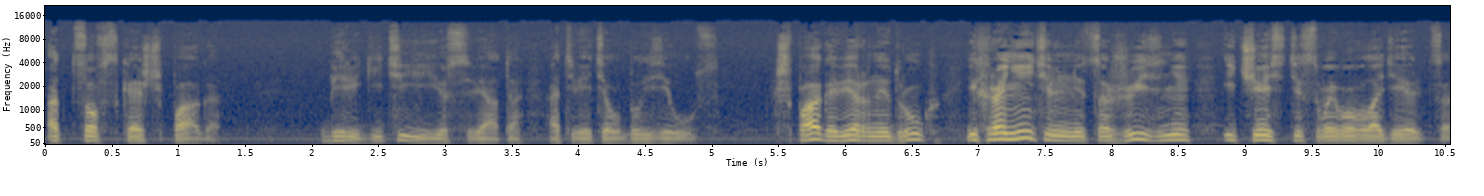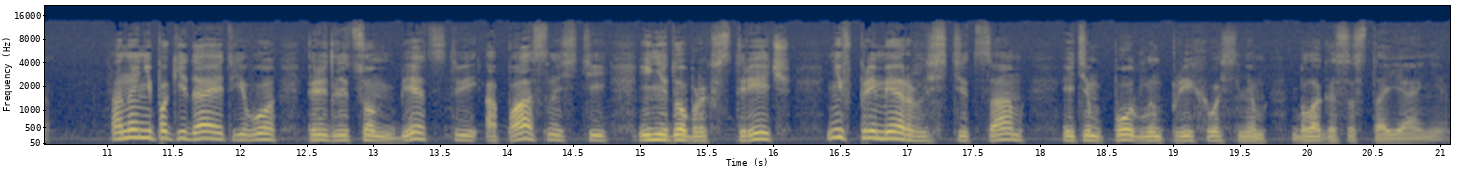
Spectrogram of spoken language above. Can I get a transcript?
отцовская шпага. «Берегите ее свято», — ответил Блазиус. «Шпага — верный друг и хранительница жизни и чести своего владельца. Она не покидает его перед лицом бедствий, опасностей и недобрых встреч, ни в пример льстецам, этим подлым прихвостням благосостояния.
